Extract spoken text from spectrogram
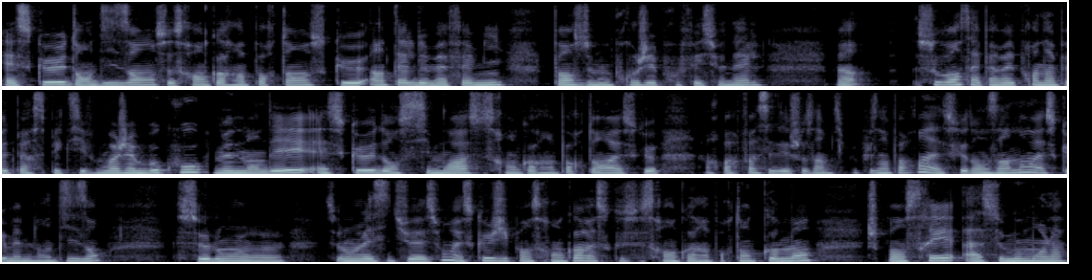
Est-ce que dans dix ans, ce sera encore important ce que un tel de ma famille pense de mon projet professionnel? Ben, souvent ça permet de prendre un peu de perspective. Moi j'aime beaucoup me demander est-ce que dans six mois ce sera encore important? Est-ce que alors parfois c'est des choses un petit peu plus importantes. Est-ce que dans un an? Est-ce que même dans dix ans? Selon euh, selon la situation Est-ce que j'y penserai encore? Est-ce que ce sera encore important? Comment je penserai à ce moment-là?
